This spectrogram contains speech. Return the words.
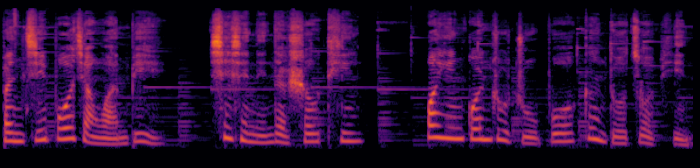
本集播讲完毕，谢谢您的收听，欢迎关注主播更多作品。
